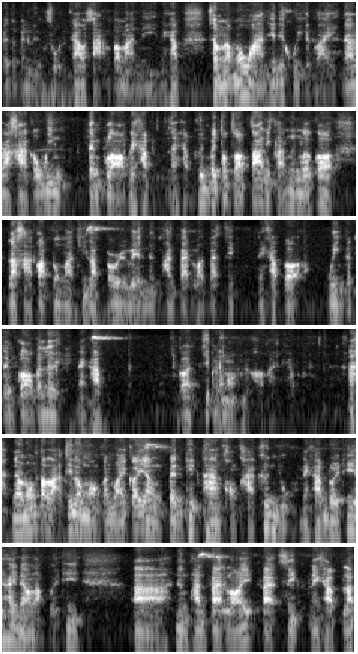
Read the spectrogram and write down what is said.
ก็จะเป็น 1093 ประมาณนี้นะครับสำหรับเมื่อวานที่ได้คุยกันไว้นะราคาก็วิ่งเต็มกรอบเลยครับนะครับ ขึ้นไปทดสอบต้านอีกครั้งหนึ่งแล้วก็ราคากลับลงมาที่รับบริเวณ 1,880 นะครับ ก็วิ่งกันเต็มกรอบกันเลยนะครับ ก็คิดว่ามองเดี๋ยวขอไป อะแนวโน้มตลาดที่เรามองกันไว้ก็ยังเป็นทิศทางของขาขึ้นอยู่นะครับ โดยที่ให้แนวรับไว้ที่1,880 นะครับ รับ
